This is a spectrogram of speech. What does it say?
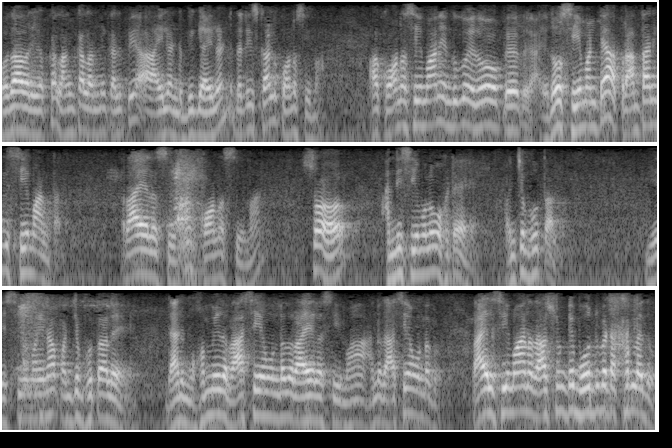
గోదావరి యొక్క లంకలన్నీ కలిపి ఆ island big island that is called Konaseema. ఆ కోనసీమ అని ఎందుకో ఏదో ఏదో సీమ అంటే ఆ ప్రాంతానికి సీమ అంటారు. రాయలసీమ కోనసీమ. సో అన్ని సీమలు ఒకటే పంచభూతాలు. ఏ సీమైనా పంచభూతాలే. దాని మొహం మీద రాసే ఉండదు రాయలసీమ అని రాసే ఉండదు. రాయలసీమ అని రాసి ఉంటే బోర్డు పెట్టక్కర్లేదు.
